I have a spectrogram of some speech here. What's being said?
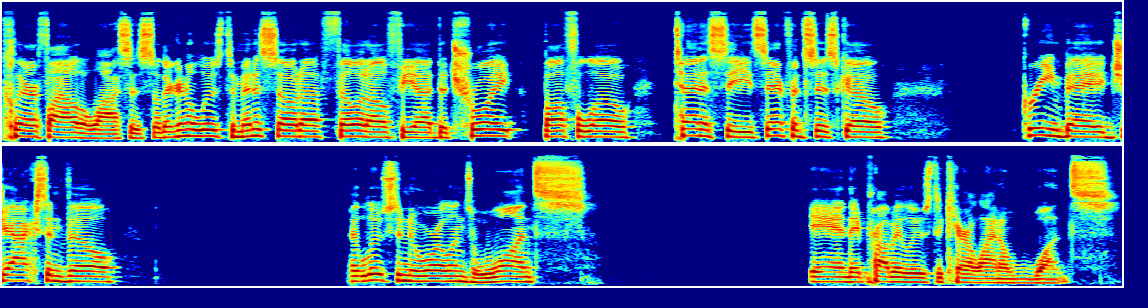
clarify all the losses. So they're going to lose to Minnesota, Philadelphia, Detroit, Buffalo, Tennessee, San Francisco, Green Bay, Jacksonville, they lose to New Orleans once, and they probably lose to Carolina once.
